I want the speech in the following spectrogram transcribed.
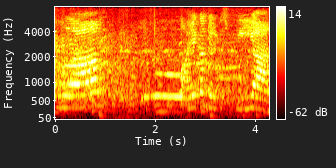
pulang. Aduh, ayah kan jadi kesepian.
